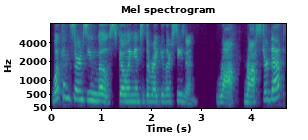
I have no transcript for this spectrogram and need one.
What concerns you most going into the regular season? Ro- roster depth,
